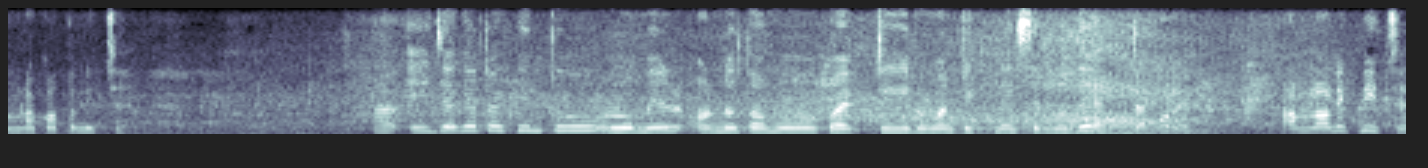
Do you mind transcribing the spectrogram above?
আমরা কত নিচে আর এই জায়গাটা কিন্তু রোমের অন্যতম কয়েকটি রোমান্টিক প্লেসের মধ্যে একটা। আমরা অনেক নিচে।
